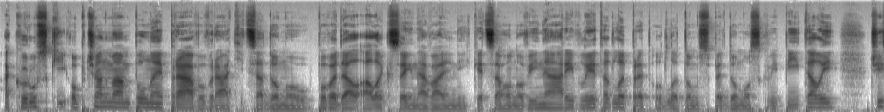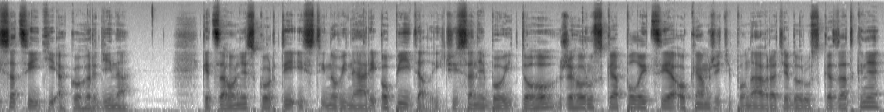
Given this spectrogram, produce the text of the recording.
Ako ruský občan mám plné právo vrátiť sa domov, povedal Alexej Navalny, keď sa ho novinári v lietadle pred odletom späť do Moskvy pýtali, či sa cíti ako hrdina. Keď sa ho neskôr tí istí novinári opýtali, či sa nebojí toho, že ho ruská policia okamžite po návrate do Ruska zatkne,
